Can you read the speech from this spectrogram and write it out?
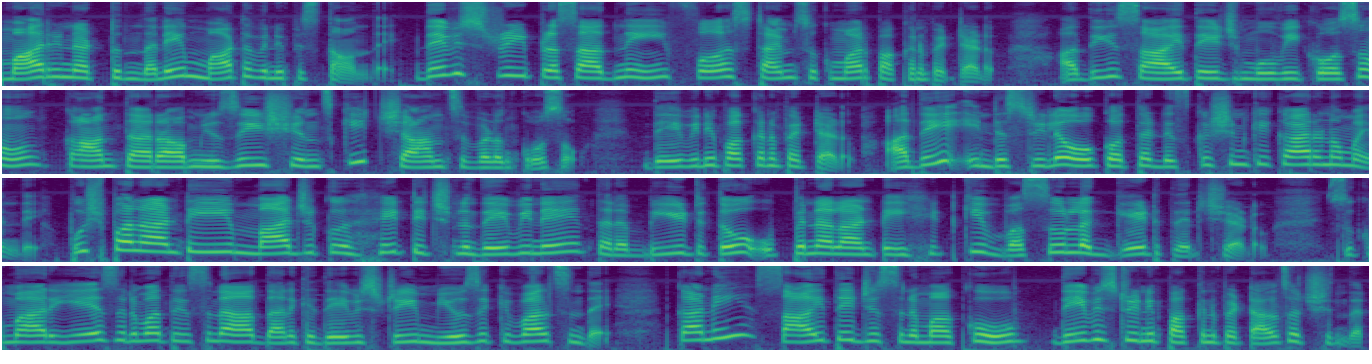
మారినట్టుందనే మాట వినిపిస్తోంది. దేవిశ్రీ ప్రసాద్ని ఫస్ట్ టైం సుకుమార్ పక్కన పెట్టాడు. అది సాయి తేజ్ మూవీ కోసం కాంతారా మ్యూజిషియన్స్కి ఛాన్స్ ఇవ్వడం కోసం దేవిని పక్కన పెట్టాడు. అదే ఇండస్ట్రీలో కొత్త డిస్కషన్కి కారణమైంది. పుష్ప లాంటి మ్యాజిక్ హిట్ ఇచ్చిన దేవినే తన బీట్తో ఉప్పెన లాంటి హిట్కి వసూళ్ళ గేట్ తెరిచాడు. సుకుమార్ ఏ సినిమా తీసినా దానికి దేవిశ్రీ మ్యూజిక్ ఇవ్వాల్సిందే. కానీ సాయితేజ సినిమాకు దేవిశ్రీని పక్కన పెట్టాల్సి వచ్చిందట.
